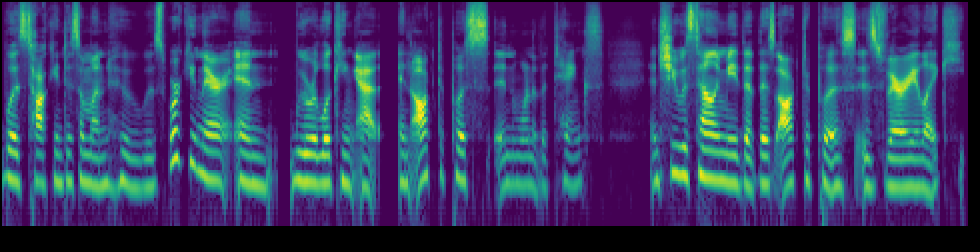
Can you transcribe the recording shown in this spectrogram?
was talking to someone who was working there and we were looking at an octopus in one of the tanks and she was telling me that this octopus is very like he,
